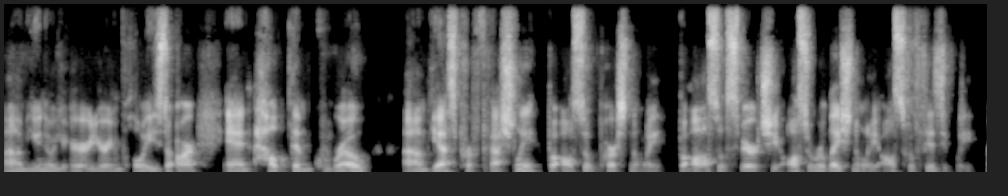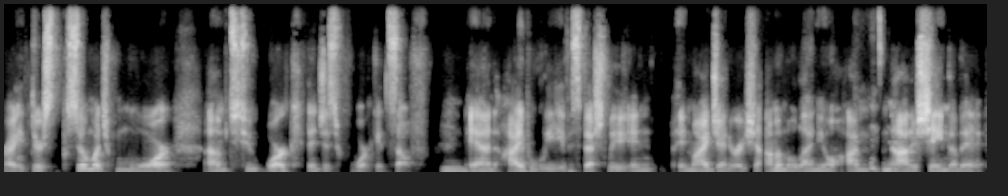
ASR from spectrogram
um, you know your your employees are, and help them grow grow um, yes professionally but also personally but also spiritually also relationally also physically right there's so much more um, to work than just work itself mm. and i believe especially in in my generation i'm a millennial i'm not ashamed of it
